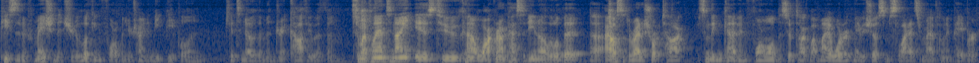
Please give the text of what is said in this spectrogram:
pieces of information that you're looking for when you're trying to meet people and get to know them and drink coffee with them. So my plan tonight is to kind of walk around Pasadena a little bit. Uh, I also have to write a short talk, something kind of informal to sort of talk about my work, maybe show some slides from my upcoming paper.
